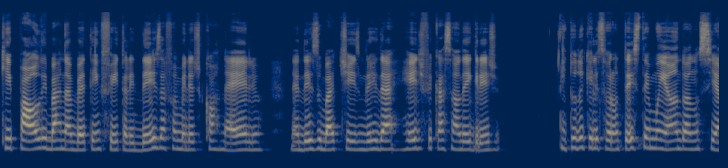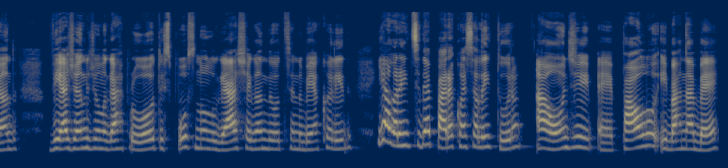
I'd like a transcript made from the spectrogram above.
que Paulo e Barnabé têm feito ali desde a família de Cornélio, né, desde o batismo, desde a reedificação da igreja, e tudo que eles foram testemunhando, anunciando, viajando de um lugar para o outro, expulso num lugar, chegando em outro, sendo bem acolhido. E agora a gente se depara com essa leitura, aonde é, Paulo e Barnabé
